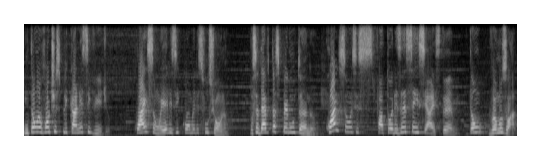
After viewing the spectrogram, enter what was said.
Então, eu vou te explicar nesse vídeo quais são eles e como eles funcionam. Você deve estar se perguntando: quais são esses fatores essenciais, Tami? Então vamos lá.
